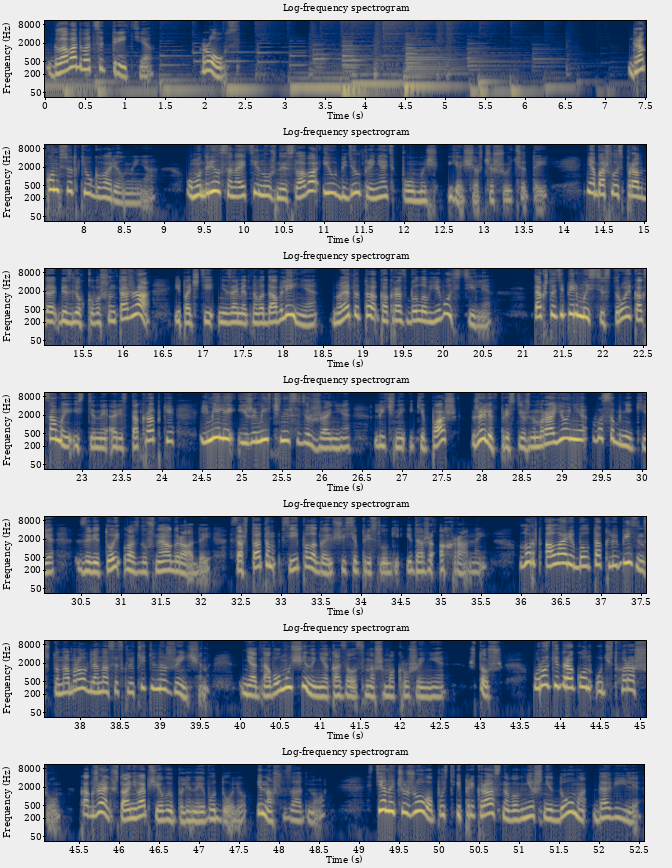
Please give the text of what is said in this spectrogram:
Глава 23. Роуз. Дракон все-таки уговорил меня. Умудрился найти нужные слова и убедил принять помощь ящер чешуйчатый. Не обошлось, правда, без легкого шантажа и почти незаметного давления, но это-то как раз было в его стиле. Так что теперь мы с сестрой, как самые истинные аристократки, имели ежемесячное содержание, личный экипаж, жили в престижном районе в особняке, завитой воздушной оградой, со штатом всей полагающейся прислуги и даже охраной. Лорд Алари был так любезен, что набрал для нас исключительно женщин. Ни одного мужчины не оказалось в нашем окружении. Что ж, уроки дракон учит хорошо. Как жаль, что они вообще выпали на его долю. И нашу заодно. Стены чужого, пусть и прекрасного внешне дома, давили.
